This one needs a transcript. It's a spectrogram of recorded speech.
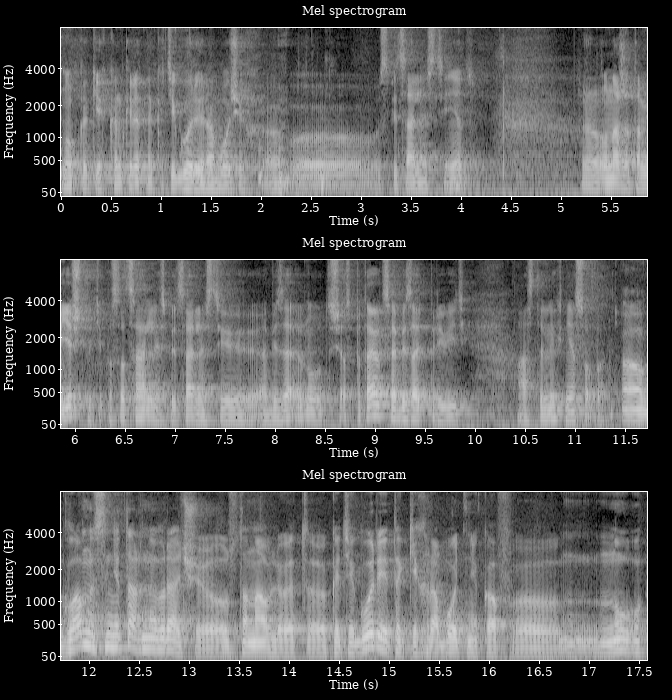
ну, каких конкретно категорий рабочих э, э, специальностей, нет? У нас же там есть, что типа социальные специальности обяза... ну, сейчас пытаются обязать привить, а остальных не особо. А, главный санитарный врач устанавливает э, категории таких работников. Э, ну,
